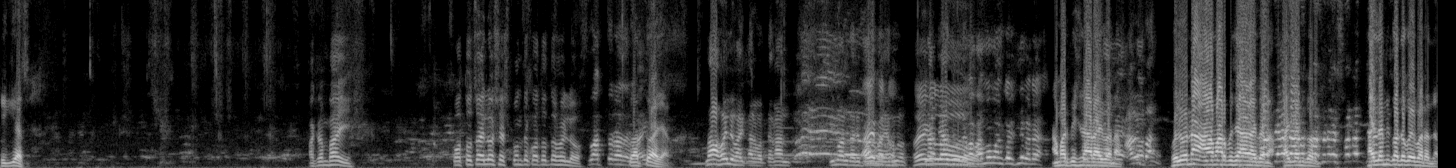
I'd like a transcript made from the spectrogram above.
ঠিকই আছে। আকরাম ভাই কত চাইলো শেষ পর্যন্ত কত তো হইল? চুয়াত্তর হাজার না হইলে ভাই কারবার। টাকান ইমানদারি এই ভাই বেটা, এখনও গেল। আমাকে অপমান করিস নি বেটা। আমার পিছনে আর আইবে না। হইল না আমার পিছনে আর আইবে না। ফাইলামি করো। ফাইলামি কত কই পারা না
